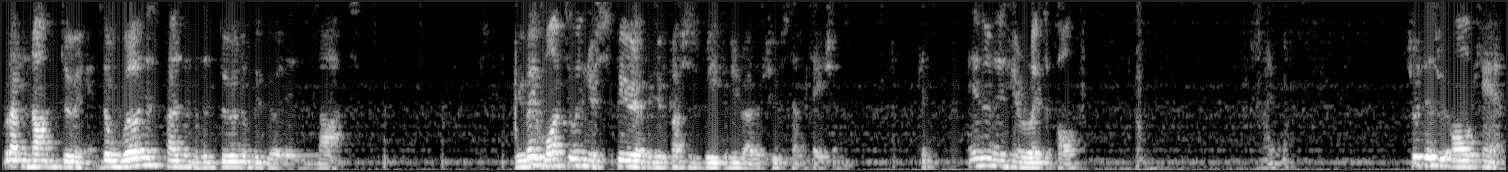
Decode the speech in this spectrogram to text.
but I'm not doing it. The willing is present, but the doing of the good is not. You may want to in your spirit, but your flesh is weak and you'd rather choose temptation. Can anyone in here relate to Paul? Right? Truth is, we all can.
